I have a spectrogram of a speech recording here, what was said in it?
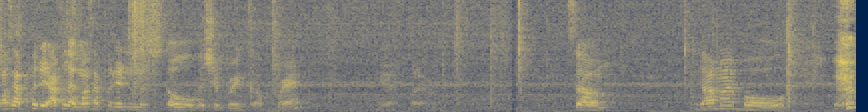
Once I put it, I feel like once I put it in the stove, it should break up, right? Yeah, whatever. So, got my bowl. um,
